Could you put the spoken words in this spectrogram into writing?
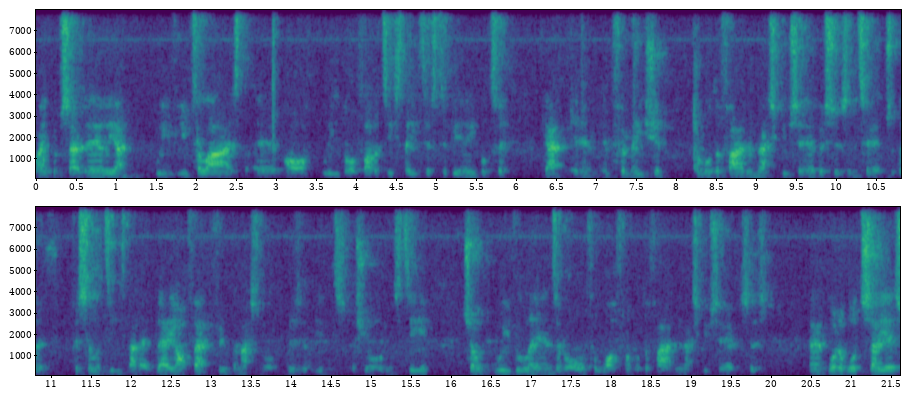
like I've said earlier, we've utilised uh, our lead authority status to be able to get um, information from other fire and rescue services in terms of the facilities that they offer through the National Resilience Assurance Team. So we've learned an awful lot from other fire and rescue services. Uh, what I would say is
